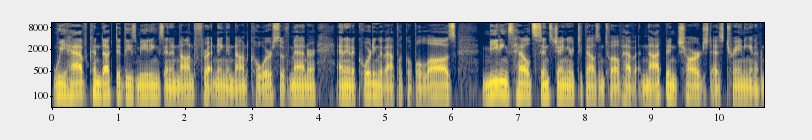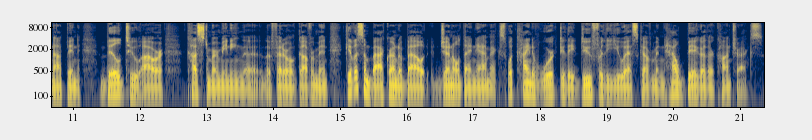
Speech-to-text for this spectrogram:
We have conducted these meetings in a non-threatening and non-coercive manner and in according with applicable laws. Meetings held since January 2012 have not been charged as training and have not been billed to our customer, meaning the, the federal government. Give us some background about General Dynamics. What kind of work do they do for the U.S. government? How big are their contracts?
